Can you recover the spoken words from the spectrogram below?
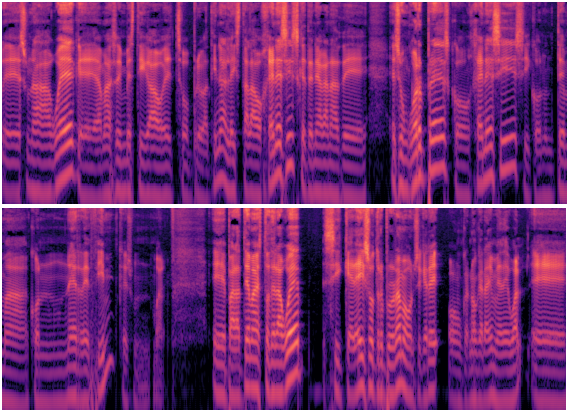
Es una web que además he investigado, he hecho pruebatina. Le he instalado Genesis, que tenía ganas de. Es un WordPress con Genesis y con un tema, con un R-Theme, que es un. Bueno. Eh, para tema esto de la web, si queréis otro programa, o si queréis, o aunque no queráis, me da igual. eh,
